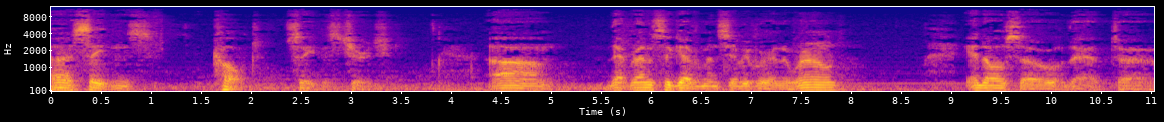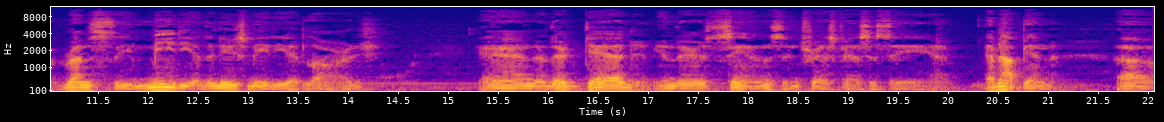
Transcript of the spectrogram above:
uh, Satan's cult, Satan's church, um, that runs the governments everywhere in the world, and also that uh, runs the media, the news media at large. And they're dead in their sins and trespasses. They have not been uh,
